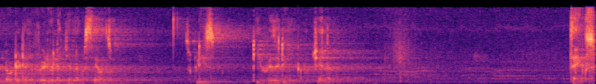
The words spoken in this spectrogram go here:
uploaded in video lecture number 7 so, so please keep visiting our channel. Thanks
